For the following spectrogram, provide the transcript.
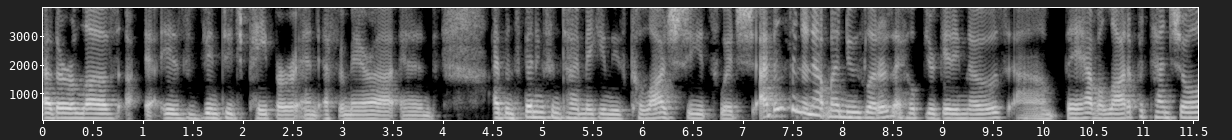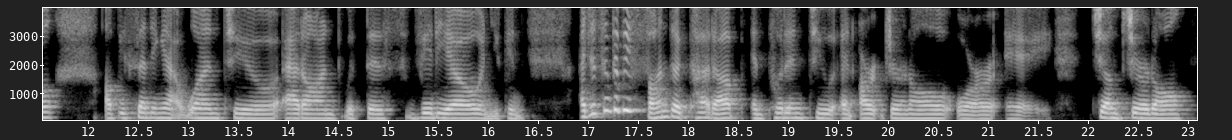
other loves uh, is vintage paper and ephemera. And I've been spending some time making these collage sheets, which I've been sending out my newsletters. I hope you're getting those. Um, they have a lot of potential. I'll be sending out one to add on with this video, and you can. I just think they'd be fun to cut up and put into an art journal or a junk journal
